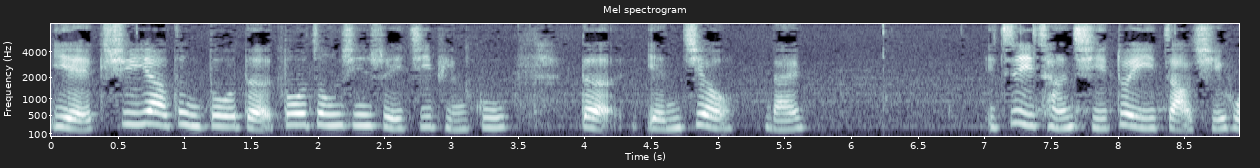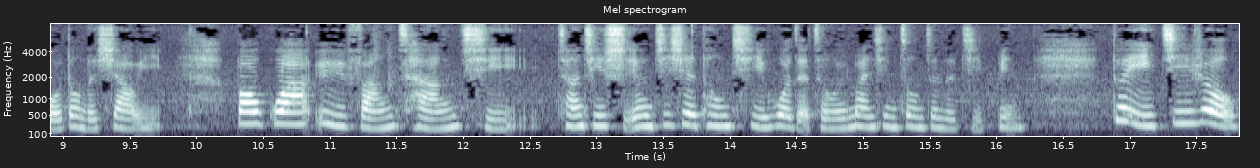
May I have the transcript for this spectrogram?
也需要更多的多中心随机评估的研究来。以至于长期对于早期活动的效益，包括预防长期长期使用机械通气或者成为慢性重症的疾病，对于肌肉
